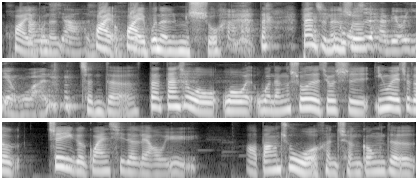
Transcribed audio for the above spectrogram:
话也不能话话也不能这么说，但但只能说故事还没有演完，真的，但但是我我我能说的就是，因为这个这个关系的疗愈啊，帮助我很成功的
